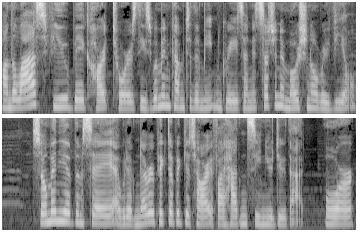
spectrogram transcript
On the last few big heart tours, these women come to the meet and greets, and it's such an emotional reveal. So many of them say, I would have never picked up a guitar if I hadn't seen you do that. Or,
